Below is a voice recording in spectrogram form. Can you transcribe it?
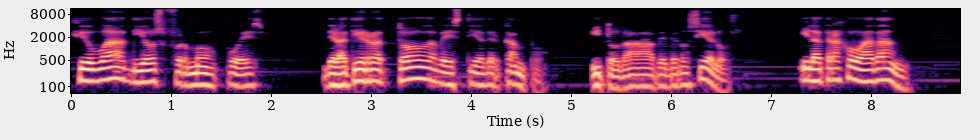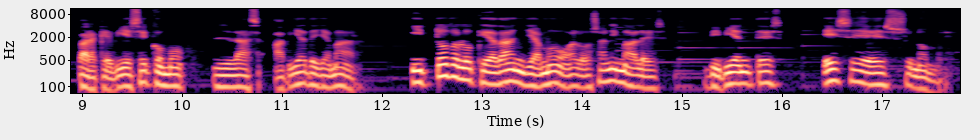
Jehová Dios formó, pues, de la tierra toda bestia del campo, y toda ave de los cielos, y la trajo a Adán, para que viese cómo las había de llamar. Y todo lo que Adán llamó a los animales vivientes, ese es su nombre.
